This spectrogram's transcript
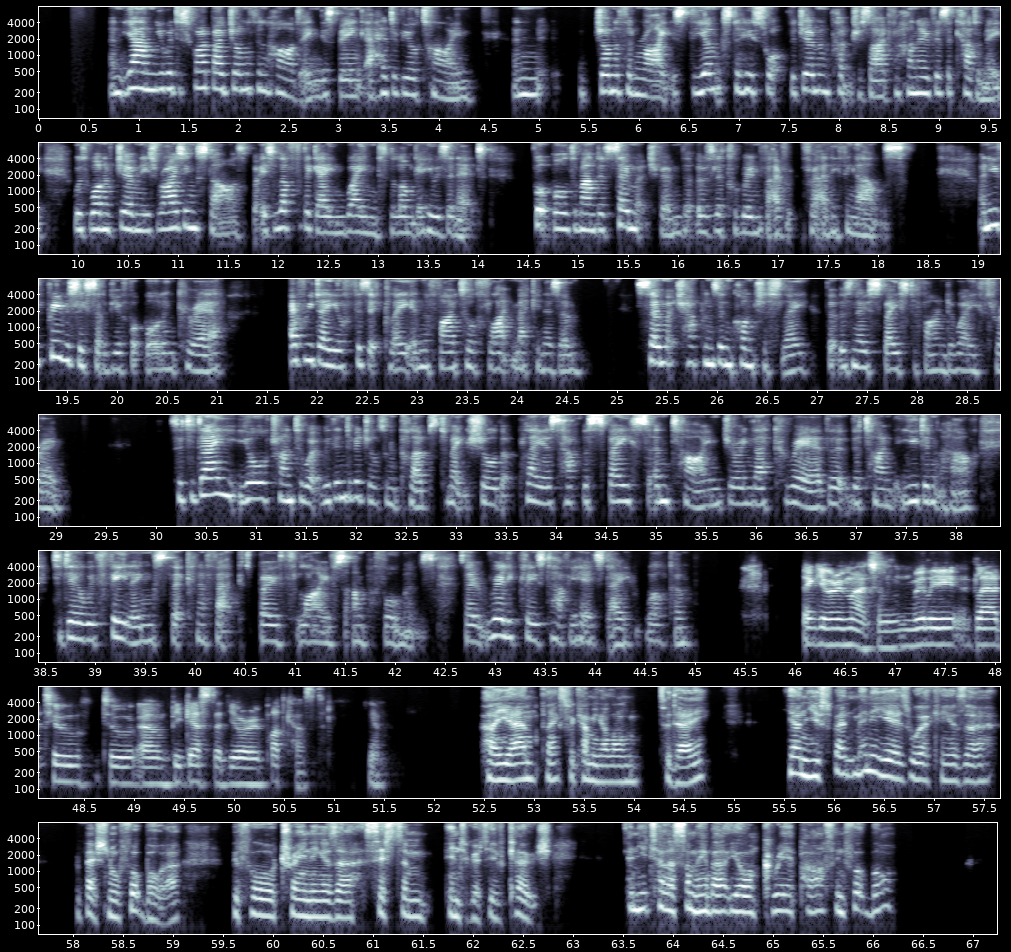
And Jan, you were described by Jonathan Harding as being ahead of your time. And Jonathan writes The youngster who swapped the German countryside for Hannover's academy was one of Germany's rising stars, but his love for the game waned the longer he was in it football demanded so much of him that there was little room for, every, for anything else. And you've previously said of your footballing career, every day you're physically in the fight or flight mechanism. So much happens unconsciously that there's no space to find a way through. So today you're trying to work with individuals and clubs to make sure that players have the space and time during their career, the, the time that you didn't have, to deal with feelings that can affect both lives and performance. So really pleased to have you here today. Welcome. Thank you very much. I'm really glad to to um, be guest at your podcast. Yeah. Hi Jan, thanks for coming along today. Jan, you've spent many years working as a professional footballer before training as a system integrative coach. Can you tell us something about your career path in football?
